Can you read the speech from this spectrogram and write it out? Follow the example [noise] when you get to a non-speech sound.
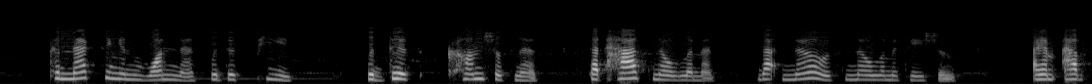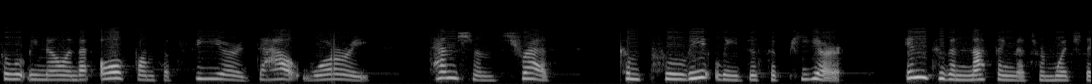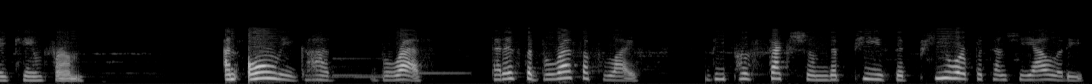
connecting in oneness with this peace, with this consciousness that has no limits, that knows no limitations. I am absolutely knowing that all forms of fear, doubt, worry, tension, stress completely disappear into the nothingness from which they came from. And only God's breath, that is the breath of life, the perfection, the peace, the pure potentiality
